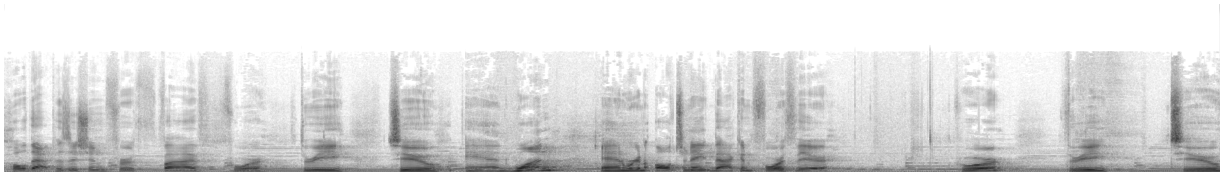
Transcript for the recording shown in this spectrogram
Hold that position for five, four, three, two, and one. And we're gonna alternate back and forth there. Four, three, two,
